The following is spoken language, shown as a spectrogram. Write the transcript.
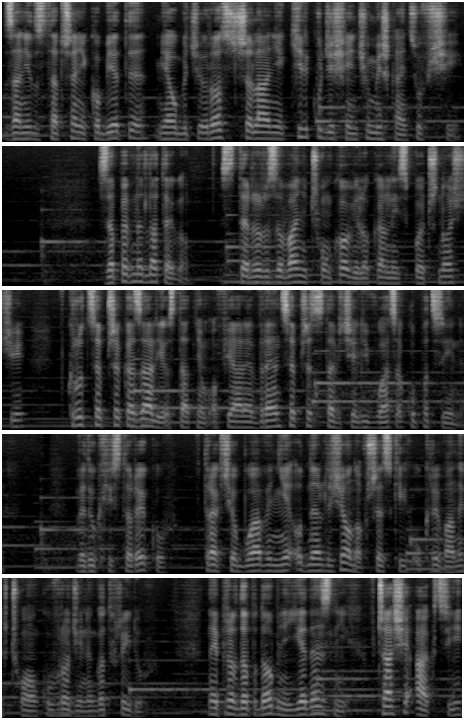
za niedostarczenie kobiety miało być rozstrzelanie kilkudziesięciu mieszkańców wsi. Zapewne dlatego steroryzowani członkowie lokalnej społeczności wkrótce przekazali ostatnią ofiarę w ręce przedstawicieli władz okupacyjnych. Według historyków w trakcie obławy nie odnaleziono wszystkich ukrywanych członków rodziny Gottfriedów. Najprawdopodobniej jeden z nich w czasie akcji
